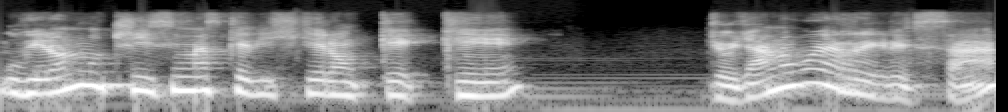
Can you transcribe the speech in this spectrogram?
Hubieron muchísimas que dijeron que, que yo ya no voy a regresar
